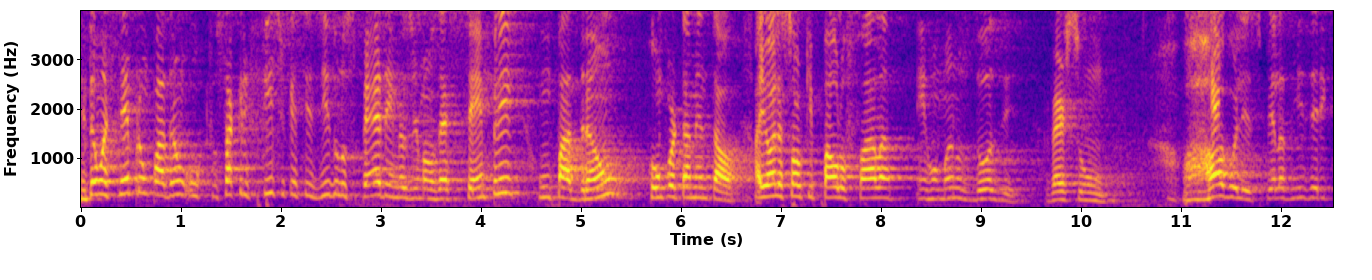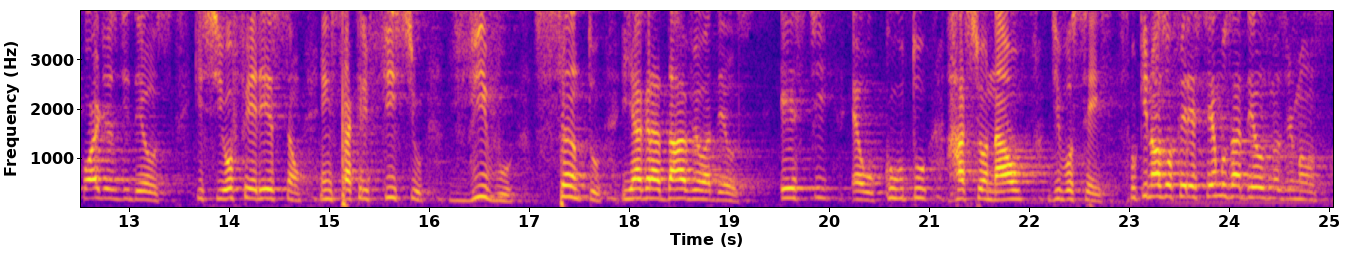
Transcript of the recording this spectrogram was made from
Então é sempre um padrão, o, o sacrifício que esses ídolos pedem, meus irmãos, é sempre um padrão comportamental. Aí olha só o que Paulo fala em Romanos 12, verso 1. Rogo-lhes pelas misericórdias de Deus que se ofereçam em sacrifício vivo, santo e agradável a Deus. Este é o culto racional de vocês. O que nós oferecemos a Deus, meus irmãos?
